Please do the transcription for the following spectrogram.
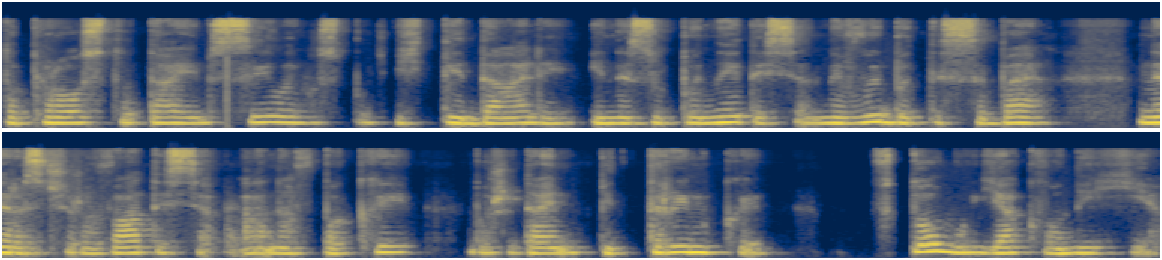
то просто дай їм сили, Господь, йти далі і не зупинитися, не вибити себе, не розчаруватися, а навпаки, Боже, дай їм підтримки в тому, як вони є.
